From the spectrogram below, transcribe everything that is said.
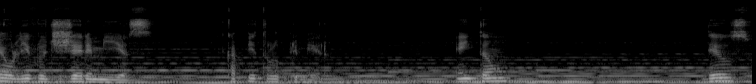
é o livro de Jeremias, capítulo 1. Então, Deus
